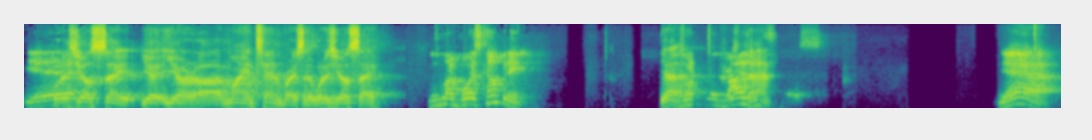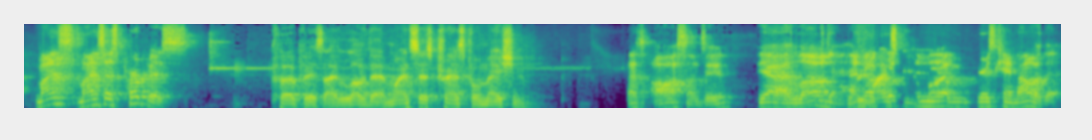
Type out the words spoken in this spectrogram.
Yeah. What does yours say? Your your uh, my intent bracelet. What does yours say? This is my boy's company. Yeah. Yeah, mine's mine says purpose. Purpose. I love that. Mine says transformation. That's awesome, dude. Yeah, I love that. I know when he first came out with it.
